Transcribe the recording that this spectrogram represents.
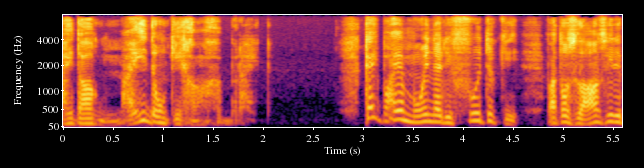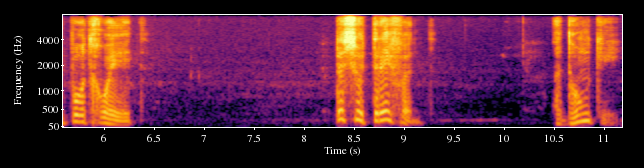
hy dalk my donkie gaan gebruik. Kyk baie mooi na die fotootjie wat ons langs hierdie pot gooi het. Dit is so treffend. 'n Donkie.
